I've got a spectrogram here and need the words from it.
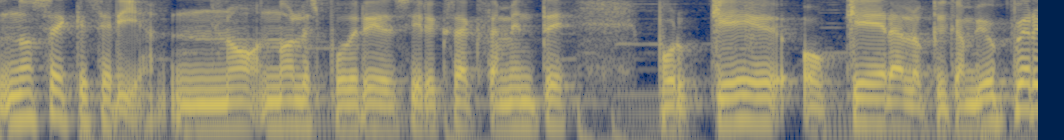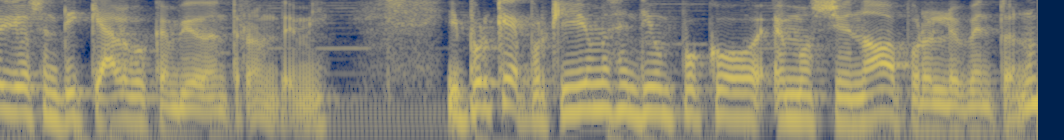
no, sé qué sería. No, no les podría decir exactamente por qué o qué era lo que cambió, pero yo sentí que algo cambió dentro de mí. ¿Y por qué? Porque yo me sentí un poco emocionado por el evento. No,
